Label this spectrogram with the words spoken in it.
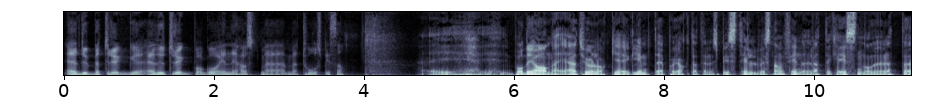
Er du, betrygg, er du trygg på å gå inn i høst med, med to spisser? Både ja og nei. Jeg tror nok Glimt er på jakt etter en spiss til. Hvis de finner den rette casen og den rette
